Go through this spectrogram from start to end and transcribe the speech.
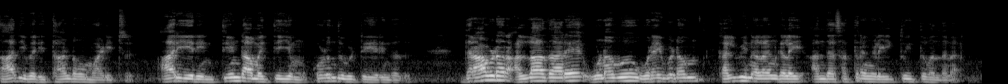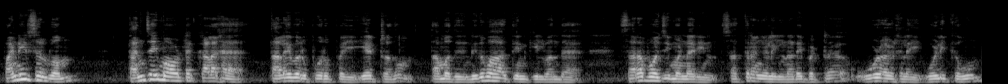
சாதிவரி தாண்டவம் ஆடிற்று. ஆரியரின் தீண்டாமை தீயும் கொழுந்துவிட்டு எரிந்தது. திராவிடர் அல்லாதாரே உணவு உறைவிடம் கல்வி நலன்களை அந்த சத்திரங்களில் தூய்த்து வந்தனர். பன்னீர்செல்வம் தஞ்சை மாவட்ட கழக தலைவர் பொறுப்பை ஏற்றதும் தமது நிர்வாகத்தின் கீழ் வந்த சரபோஜி மன்னரின் சத்திரங்களில் நடைபெற்ற ஊழல்களை ஒழிக்கவும்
